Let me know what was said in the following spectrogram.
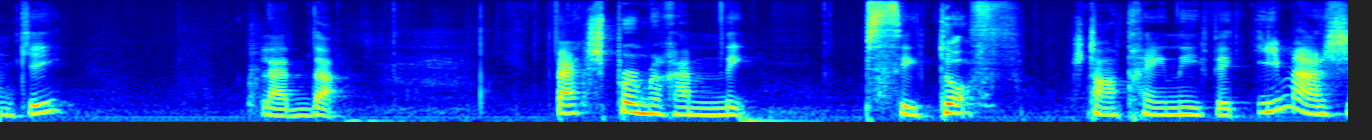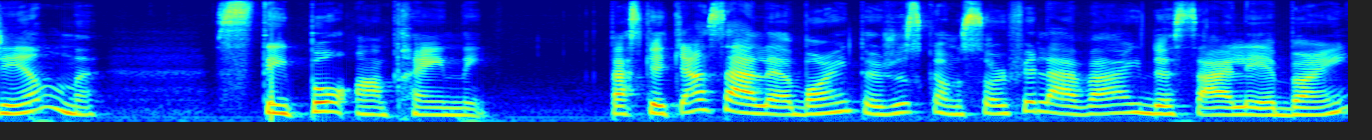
OK? Là-dedans. Fait que je peux me ramener. Puis c'est tough. Je suis entraînée. Fait que imagine si t'es pas entraîné. Parce que quand ça allait bien, t'as juste comme surfé la vague de ça allait bien,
